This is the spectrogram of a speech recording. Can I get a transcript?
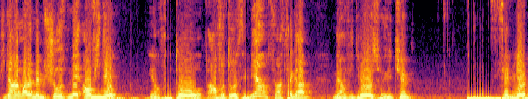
généralement la même chose, mais en vidéo et en photo. Enfin, en photo, c'est bien sur Instagram, mais en vidéo sur YouTube, c'est mieux.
